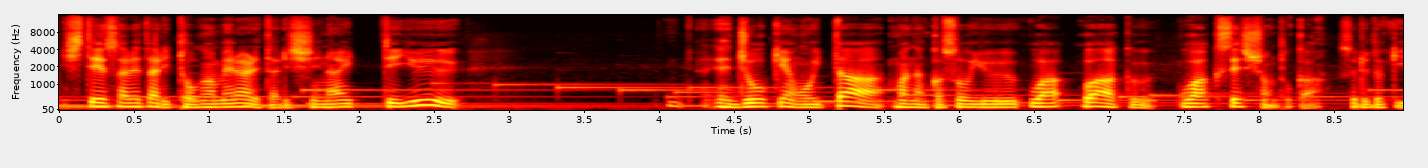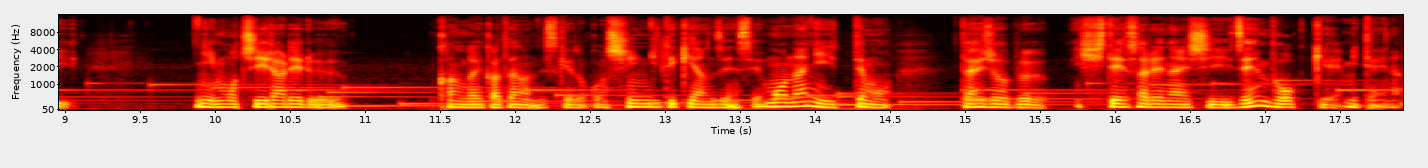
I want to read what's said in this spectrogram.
否定されたり咎められたりしないっていう条件を置いた、まあなんかそういうワーク、ワークセッションとかするときに用いられる考え方なんですけど、この心理的安全性。もう何言っても大丈夫。否定されないし全部 OK みたいな。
